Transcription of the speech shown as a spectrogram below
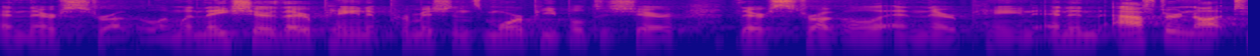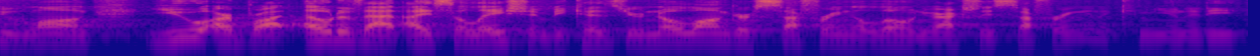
and their struggle. And when they share their pain, it permissions more people to share their struggle and their pain. And in, after not too long, you are brought out of that isolation because you're no longer suffering alone. You're actually suffering in a community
